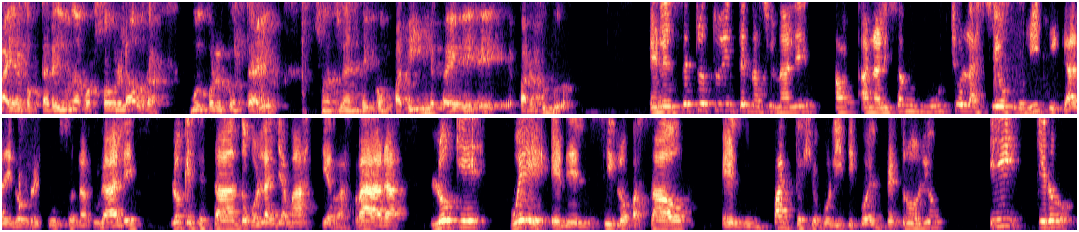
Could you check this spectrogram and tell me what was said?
haya que optar en una por sobre la otra, muy por el contrario, son absolutamente compatibles para el futuro. En el Centro de Estudios Internacionales analizamos mucho la geopolítica de los recursos naturales, lo que se está dando con las llamadas tierras raras, lo que fue en el siglo pasado el impacto geopolítico del petróleo. Y quiero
